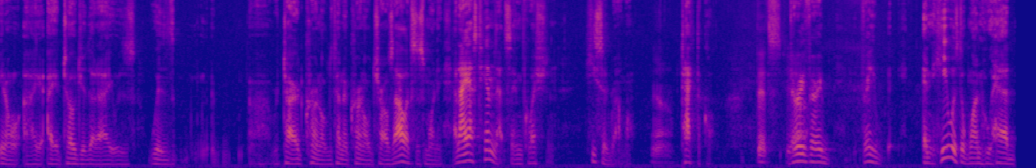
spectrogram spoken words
you know, I, I had told you that I was with uh, retired Colonel, Lieutenant Colonel Charles Alex this morning, and I asked him that same question. He said Rommel. Yeah. Tactical. That's yeah. very, very, very, and he was the one who had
